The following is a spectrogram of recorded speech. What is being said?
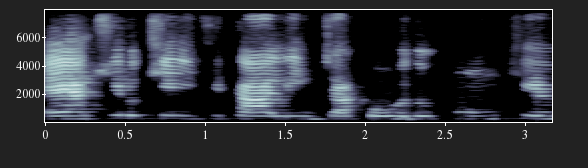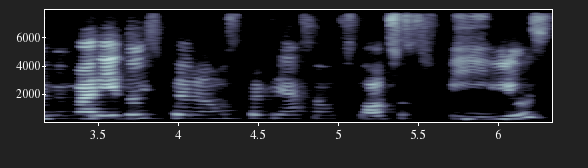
é aquilo que está ali de acordo com o que eu e meu marido esperamos para a criação dos nossos filhos.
